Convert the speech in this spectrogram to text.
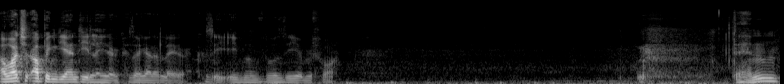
I watched upping the ante later because i got it later because even if it was the year before. Then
